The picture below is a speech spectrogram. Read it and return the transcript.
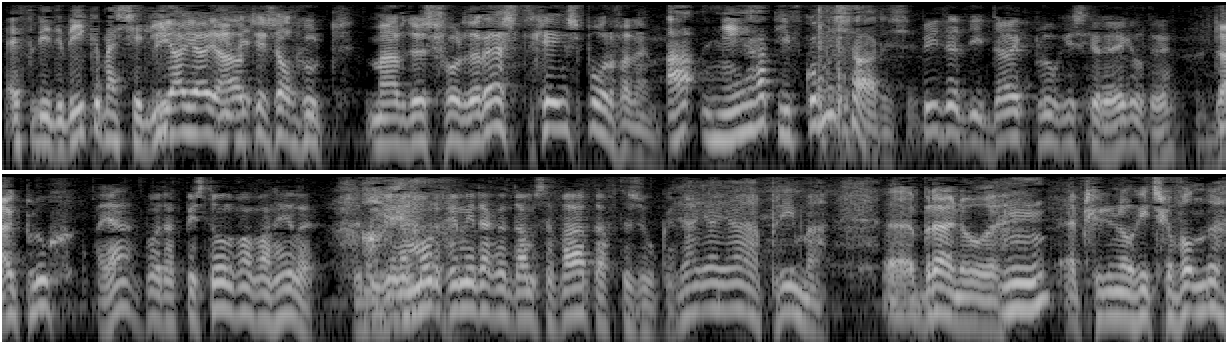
heeft verleden weken met Celine... Ja, ja, ja, het is al goed. Maar dus voor de rest geen spoor van hem. Ah, negatief, commissaris. Pieter, die duikploeg is geregeld, hè? Duikploeg? Ah ja, voor dat pistool van Van Hille. We beginnen morgenmiddag de Damse vaart af te zoeken. Ja, ja, ja, prima. Eh Bruino, eh, hebt u nu nog iets gevonden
